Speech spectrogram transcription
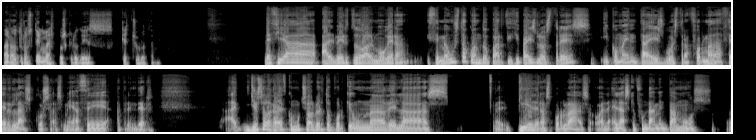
para otros temas, pues creo que es, que es chulo también. Decía Alberto Almoguera, dice, me gusta cuando participáis los tres y comentáis vuestra forma de hacer las cosas, me hace aprender. Ah, yo se lo agradezco mucho Alberto porque una de las eh, piedras por las, en las que fundamentamos eh,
